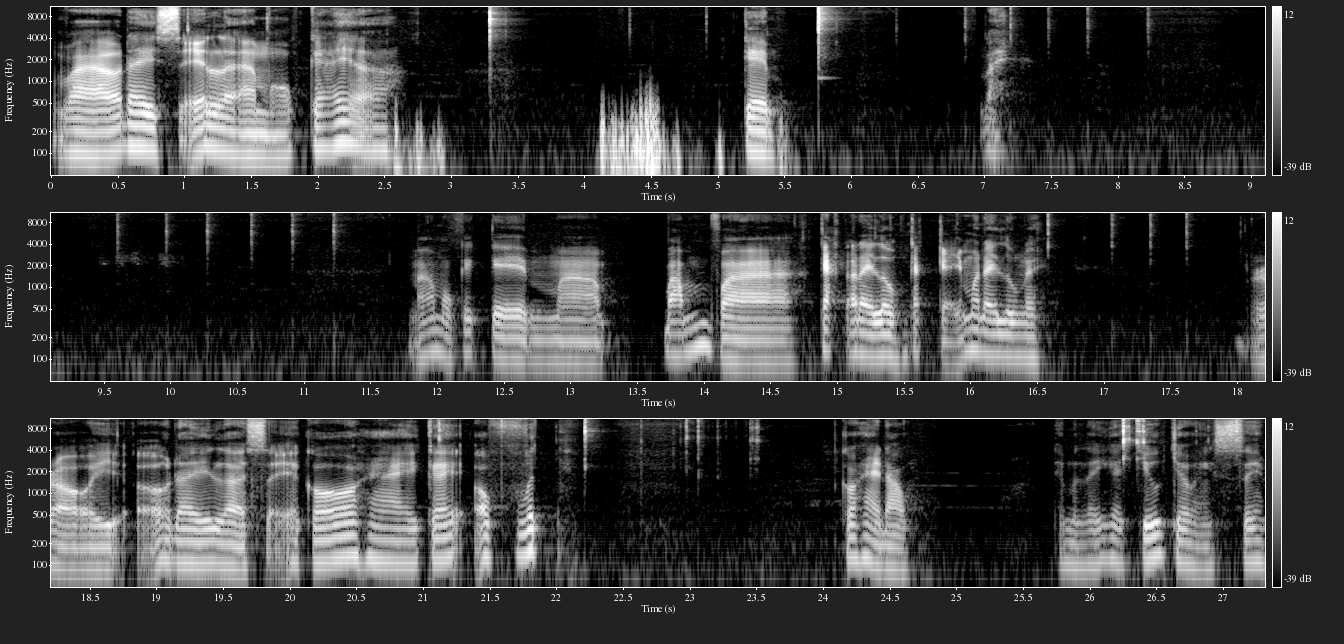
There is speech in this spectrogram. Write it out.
Và ở đây sẽ là một cái uh, kèm đây. Nó một cái kèm mà bấm và cắt ở đây luôn, cắt kẽm ở đây luôn này rồi, ở đây là sẽ có hai cái ốc vít có hai đầu. Để mình lấy ra trước cho bạn xem.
